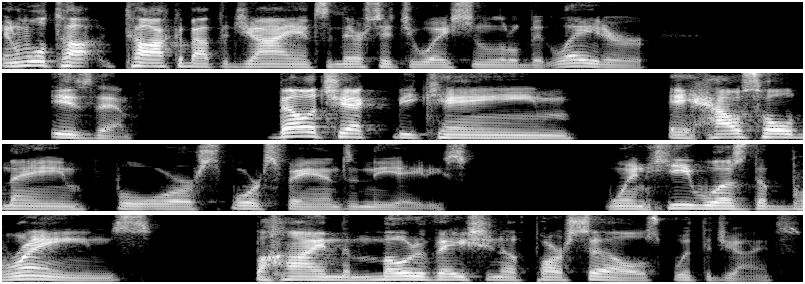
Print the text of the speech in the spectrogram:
and we'll talk talk about the Giants and their situation a little bit later, is them. Belichick became a household name for sports fans in the 80s when he was the brains behind the motivation of Parcells with the Giants.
